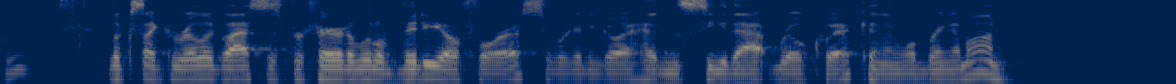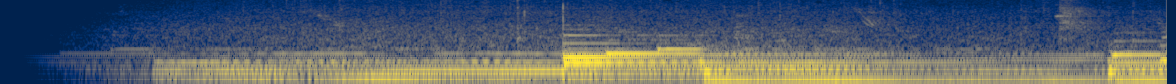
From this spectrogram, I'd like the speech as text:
Cool. Looks like Gorilla Glass has prepared a little video for us. So we're going to go ahead and see that real quick and then we'll bring them on. All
